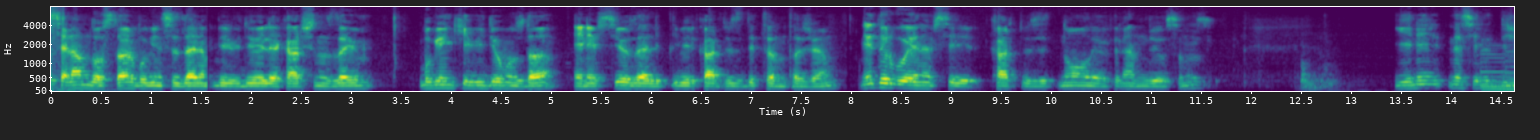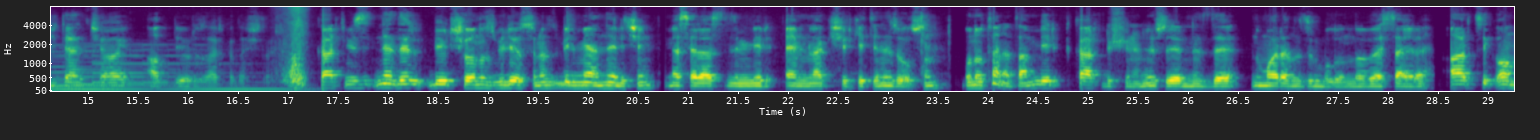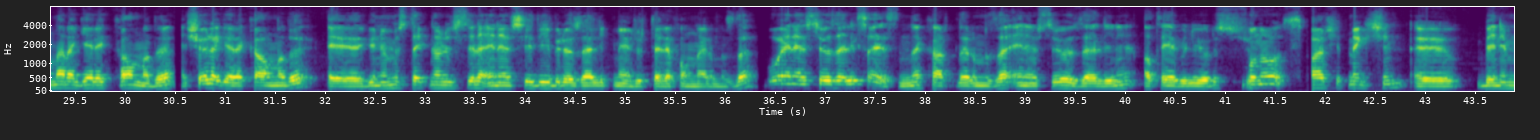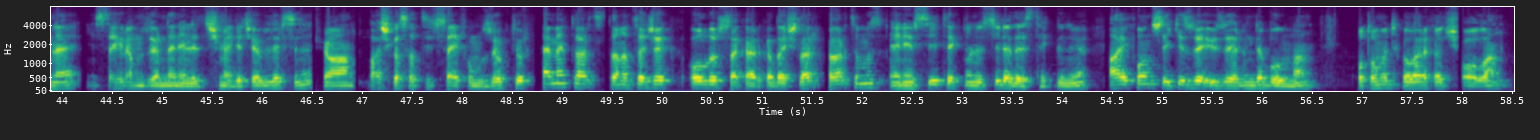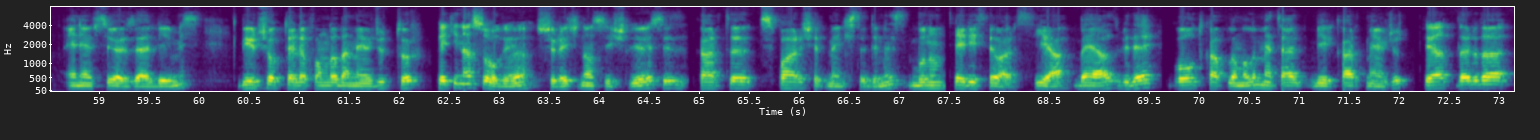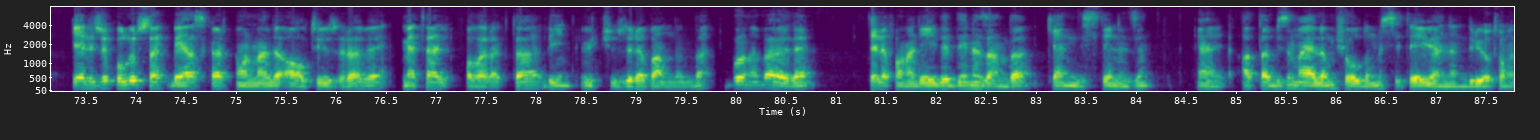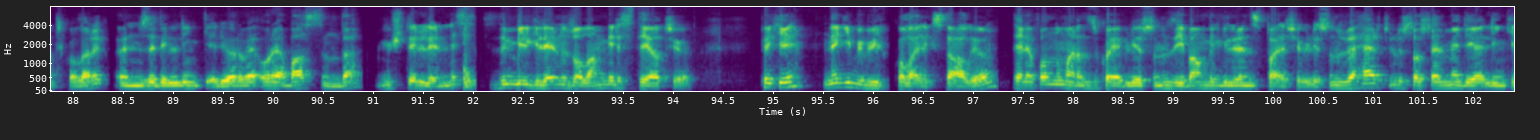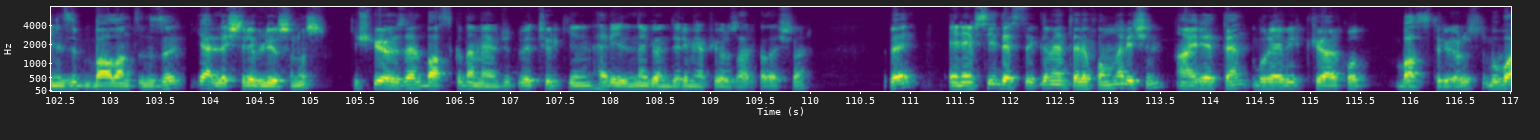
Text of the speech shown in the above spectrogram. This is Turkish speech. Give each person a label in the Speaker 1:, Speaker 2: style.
Speaker 1: selam dostlar. Bugün sizlerle bir video ile karşınızdayım. Bugünkü videomuzda NFC özellikli bir kartviziti tanıtacağım. Nedir bu NFC kartvizit, ne oluyor falan diyorsunuz. Yeni nesil dijital çağa atlıyoruz arkadaşlar. Kartvizit nedir? Birçoğunuz biliyorsunuz. Bilmeyenler için mesela sizin bir emlak şirketiniz olsun. Bunu tanıtan bir kart düşünün. Üzerinizde numaranızın bulunduğu vesaire. Artık onlara gerek kalmadı. E, Şöyle gerek kalmadı. E, günümüz teknolojisiyle NFC diye bir özellik mevcut telefonlarımızda. Bu NFC özellik sayesinde kartlarımıza NFC özelliğini atayabiliyoruz. Bunu sipariş etmek için e, benimle Instagram üzerinden iletişime geçebilirsiniz. Şu an başka satış sayfamız yoktur. Hemen kartı tanıtacak olursak arkadaşlar. Kartımız NFC teknolojisiyle destekleniyor. iPhone 8 ve üzerinde bulunan otomatik olarak açık olan NFC özelliğimiz birçok telefonda da mevcuttur. Peki nasıl oluyor? Süreç nasıl işliyor? Siz kartı sipariş etmek istediniz. Bunun serisi var. Siyah, beyaz bir de gold kaplamalı metal bir kart mevcut. Fiyatları da gelecek olursak beyaz kart normalde 600 lira ve metal olarak da 1300 lira bandında. Bunu böyle telefona değdirdiğiniz anda kendi sitenizin yani hatta bizim ayarlamış olduğumuz siteye yönlendiriyor otomatik olarak. Önünüze bir link geliyor ve oraya bastığında müşterileriniz sizin bilgileriniz olan bir siteye atıyor. Peki ne gibi bir kolaylık sağlıyor? Telefon numaranızı koyabiliyorsunuz, IBAN bilgilerinizi paylaşabiliyorsunuz ve her türlü sosyal medya linkinizi, bağlantınızı yerleştirebiliyorsunuz. Kişiye özel baskı da mevcut ve Türkiye'nin her iline gönderim yapıyoruz arkadaşlar. Ve NFC desteklemeyen telefonlar için ayrıyetten buraya bir QR kod bastırıyoruz. Bu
